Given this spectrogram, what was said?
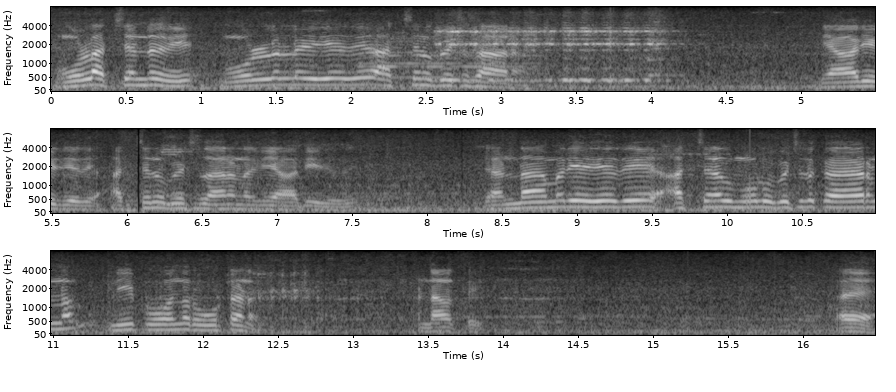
മുകളിൽ അച്ഛന്റെ മുകളിലുള്ള എഴുതിയത് അച്ഛൻ ഉപയോഗിച്ച സാധനമാണ് നീ ആദ്യം എഴുതിയത് അച്ഛൻ ഉപയോഗിച്ച സാധനമാണ് നീ ആദ്യം എഴുതിയത്. രണ്ടാമത് എഴുതിയത് അച്ഛനത് മുകളിൽ ഉപയോഗിച്ചത് കാരണം നീ പോകുന്ന റൂട്ടാണ്. രണ്ടാമത്തെ. അതെ.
